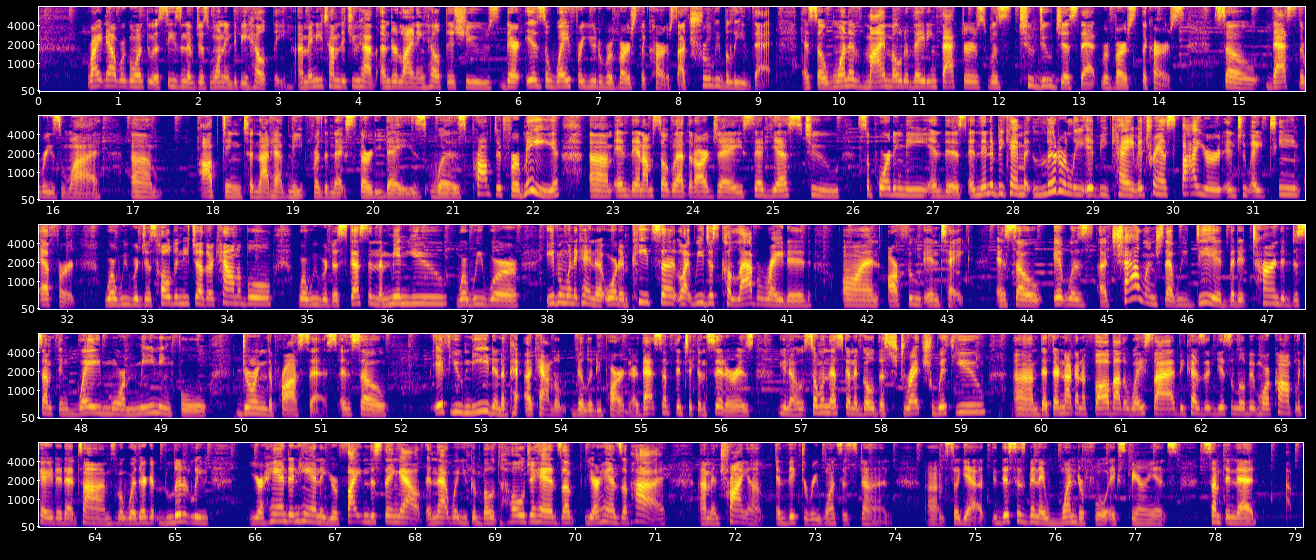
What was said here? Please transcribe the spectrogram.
right now we're going through a season of just wanting to be healthy. Um, anytime that you have underlining health issues, there is a way for you to reverse the curse. I truly believe that. And so one of my motivating factors was to do just that, reverse the curse. So that's the reason why um, opting to not have meat for the next 30 days was prompted for me. Um, and then I'm so glad that RJ said yes to supporting me in this. And then it became literally, it became, it transpired into a team effort where we were just holding each other accountable, where we were discussing the menu, where we were, even when it came to ordering pizza, like we just collaborated on our food intake. And so it was a challenge that we did, but it turned into something way more meaningful during the process. And so if you need an accountability partner, that's something to consider is, you know, someone that's going to go the stretch with you, um, that they're not going to fall by the wayside because it gets a little bit more complicated at times, but where they're literally you're hand in hand and you're fighting this thing out. And that way you can both hold your heads up, your hands up high um, and triumph and victory once it's done. Um, so yeah, this has been a wonderful experience. Something that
